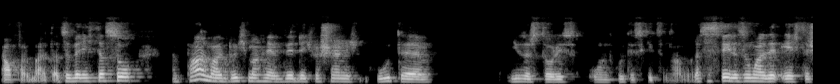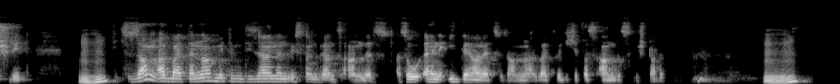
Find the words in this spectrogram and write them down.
aufarbeite. Also wenn ich das so ein paar Mal durchmache, werde ich wahrscheinlich gute User Stories und gute Skizzen haben. Das ist wäre so mal der erste Schritt. Mhm. Die Zusammenarbeit danach mit dem Designer ist dann ganz anders. Also eine ideale Zusammenarbeit würde ich etwas anders gestalten. Mhm.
